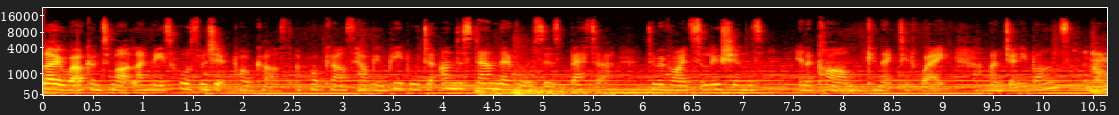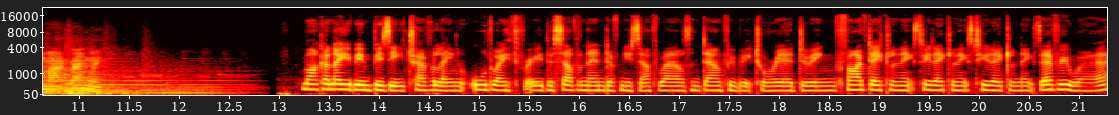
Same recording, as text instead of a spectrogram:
Hello, welcome to Mark Langley's Horsemanship Podcast, a podcast helping people to understand their horses better to provide solutions in a calm, connected way. I'm Jenny Barnes. And I'm Mark Langley. Mark, I know you've been busy travelling all the way through the southern end of New South Wales and down through Victoria, doing five day clinics, three day clinics, two day clinics everywhere,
